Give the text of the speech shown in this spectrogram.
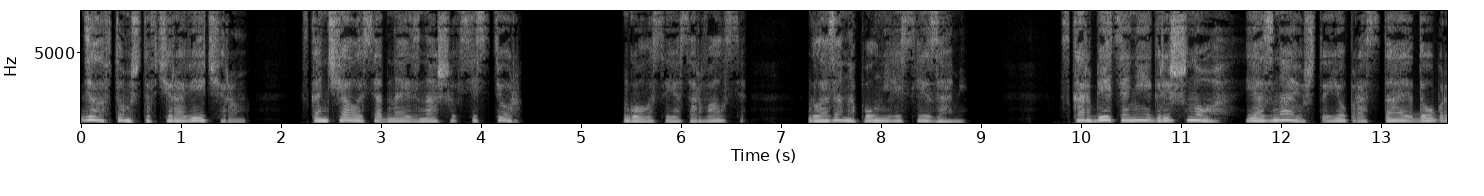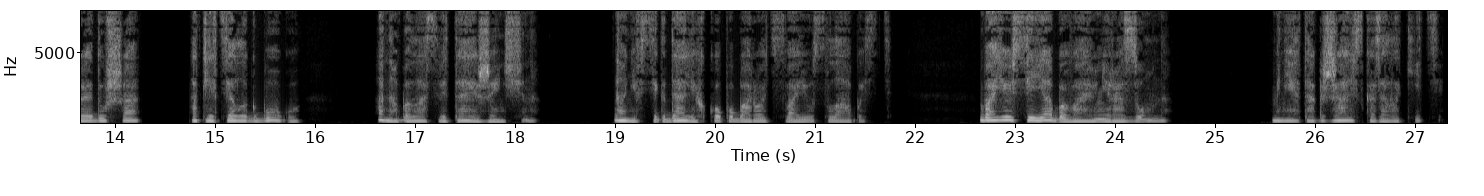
Дело в том, что вчера вечером скончалась одна из наших сестер. Голос ее сорвался, глаза наполнились слезами. Скорбеть о ней грешно, я знаю, что ее простая, добрая душа отлетела к Богу. Она была святая женщина, но не всегда легко побороть свою слабость. Боюсь, и я бываю неразумна. «Мне так жаль», — сказала Кити,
